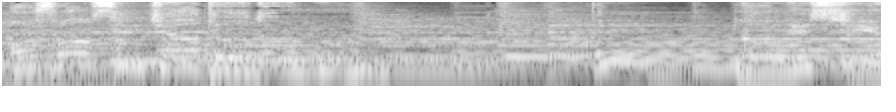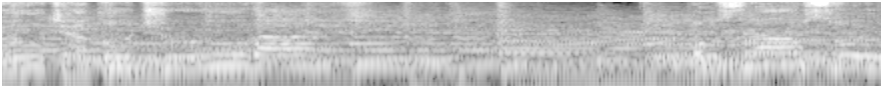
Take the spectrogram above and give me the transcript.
Pozval som ťa do domu, no nestihol ťa počúvať. Poznám svoju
